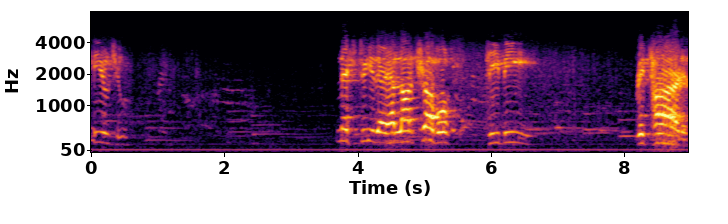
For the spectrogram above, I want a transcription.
healed you. Next to you there had a lot of trouble. TB. Retarded.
